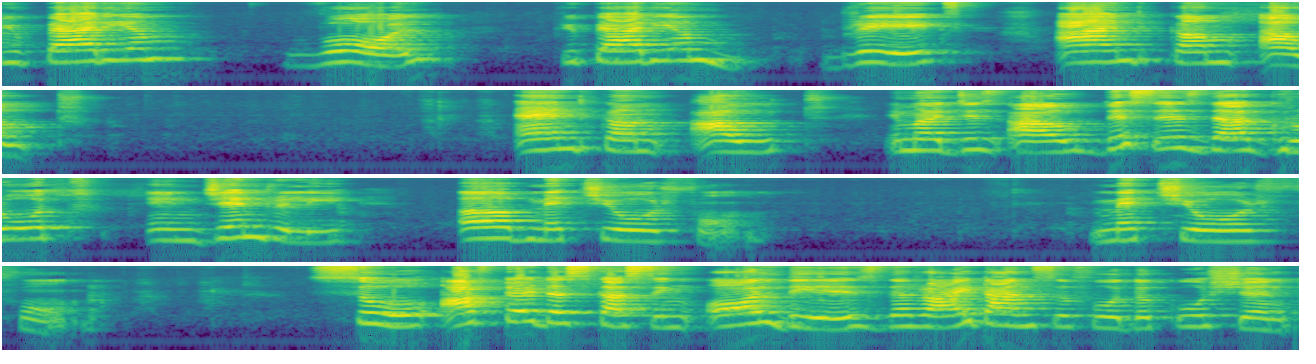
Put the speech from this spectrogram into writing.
puparium wall, puparium breaks and come out. And come out emerges out. This is the growth in generally a mature form. Mature form. So after discussing all this the right answer for the question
